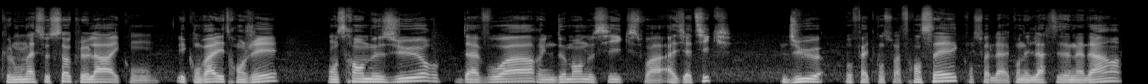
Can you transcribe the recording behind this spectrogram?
que l'on a ce socle-là et qu'on va à l'étranger, on sera en mesure d'avoir une demande aussi qui soit asiatique, due au fait qu'on soit français, qu'on soit ait de l'artisanat d'art,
